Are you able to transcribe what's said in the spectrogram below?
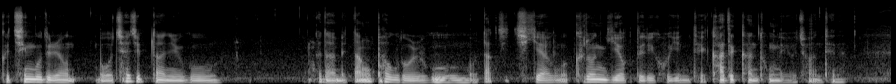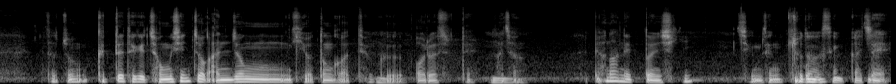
그 친구들이랑 뭐 채집 다니고 그다음에 땅 파고 놀고 음. 뭐 딱지치기 하고 뭐 그런 기억들이 거기 되게 가득한 동네예요 저한테는. 그래서 좀 그때 되게 정신적 안정기였던 것 같아요. 그 음. 어렸을 때 음. 가장 편안했던 시기. 지금 생각 초등학생까지. 네.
